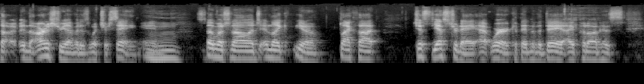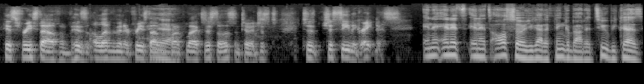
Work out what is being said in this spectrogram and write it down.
the in the artistry of it is what you're saying and Mhm. so much knowledge and like you know black thought just yesterday at work at the end of the day i put on his his freestyle from his 11 minute freestyle Yeah. from funk flex just to listen to it just to just see the greatness and and it's and it's also you got to think about it too because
